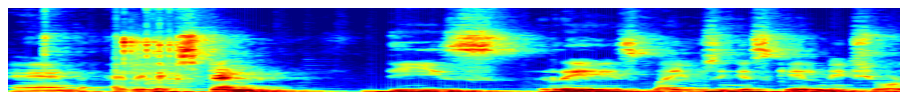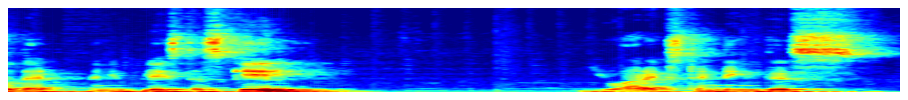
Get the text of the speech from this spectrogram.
and I will extend these rays by using a scale. Make sure that when you place the scale, you are extending this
